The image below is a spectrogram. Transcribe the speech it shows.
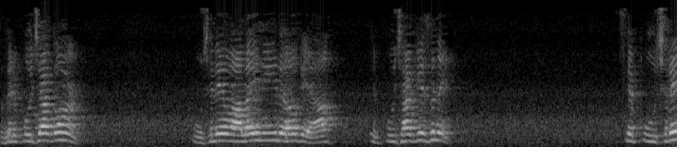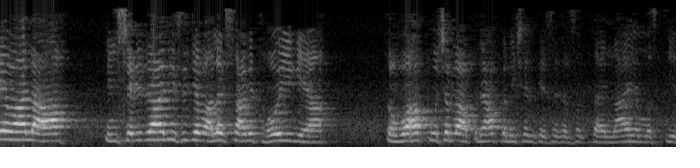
फिर पूछा कौन? पूछने वाला ही नहीं रह गया, फिर पूछा किसने? से पूछने वाला इन शरीर आदि से जब अलग साबित हो ही गया तो वह पूछ रहा अपने आप का निषेध कैसे कर सकता है? ना या मस्ती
